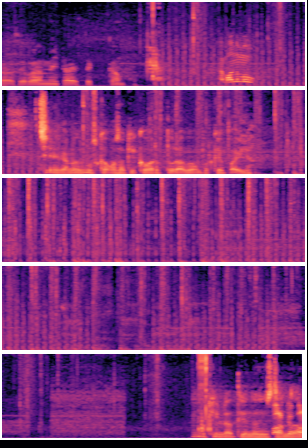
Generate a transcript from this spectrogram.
Se va a cerrar en mitad de este campo. I'm on the move. Si nos buscamos aquí cobertura, weón, porque baila. Aquí en la tienda se están dando.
